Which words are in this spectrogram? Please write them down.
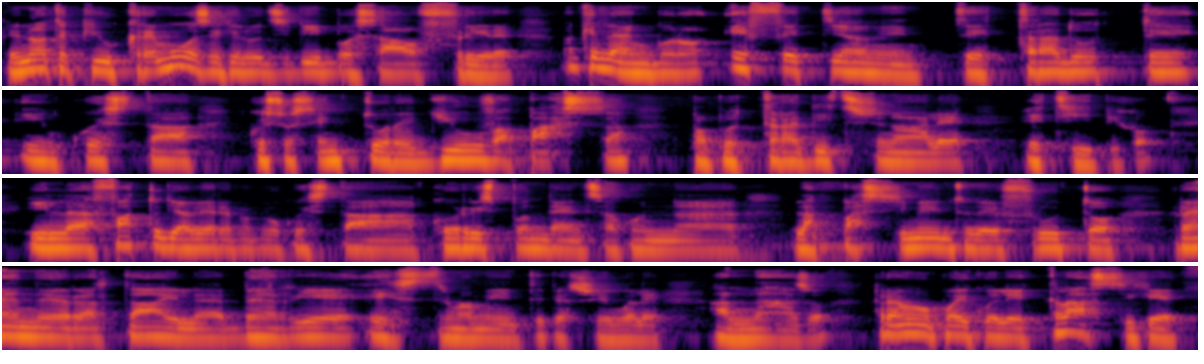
le note più cremose che lo Zibibbo sa offrire, ma che vengono effettivamente tradotte in questa, questo sentore di uva passa proprio tradizionale e tipico il fatto di avere proprio questa corrispondenza con eh, l'appassimento del frutto rende in realtà il Benrier estremamente piacevole al naso. Troviamo poi quelle classiche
